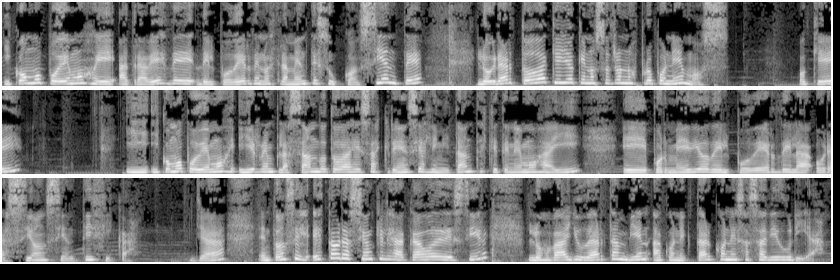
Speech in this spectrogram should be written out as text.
y cómo podemos eh, a través de, del poder de nuestra mente subconsciente lograr todo aquello que nosotros nos proponemos, ¿ok? Y, cómo podemos ir reemplazando todas esas creencias limitantes que tenemos ahí eh, por medio del poder de la oración científica. ¿Ya? Entonces, esta oración que les acabo de decir los va a ayudar también a conectar con esa sabiduría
